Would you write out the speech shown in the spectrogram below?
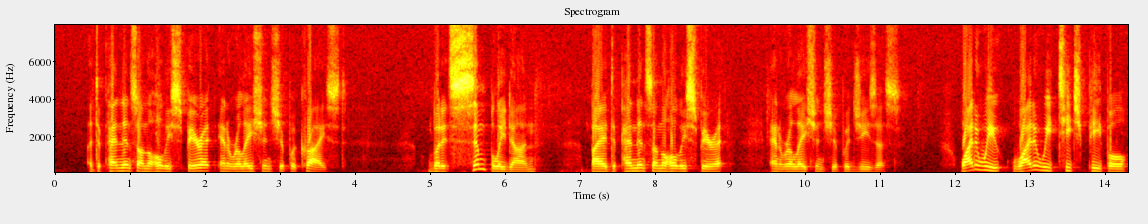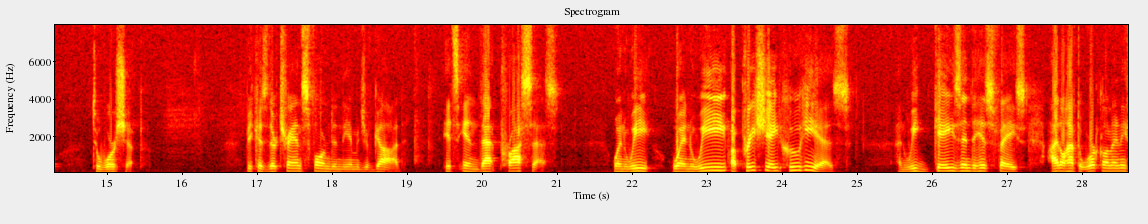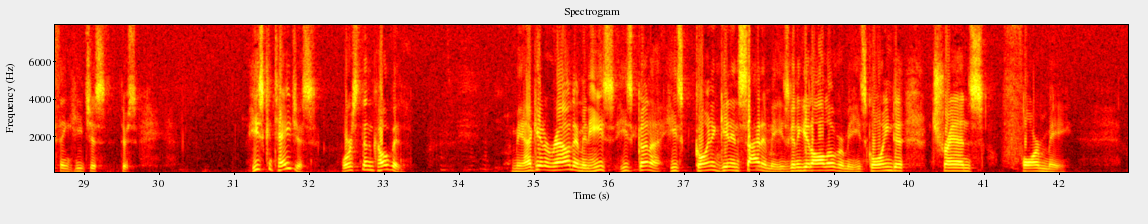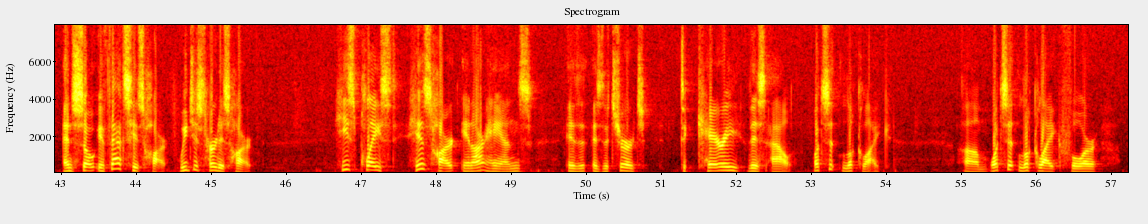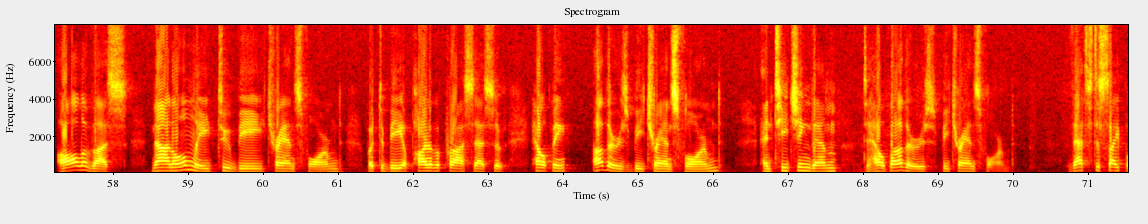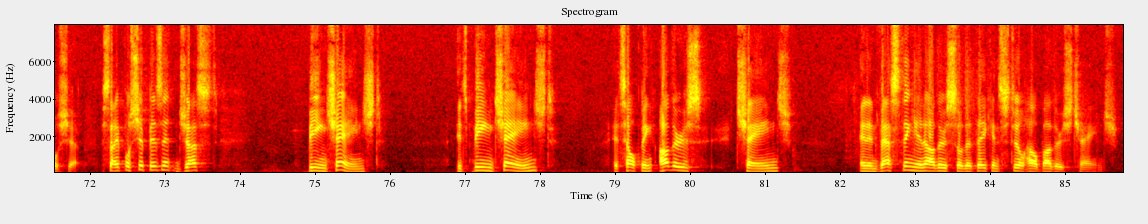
a dependence on the Holy Spirit and a relationship with Christ. But it's simply done by a dependence on the Holy Spirit and a relationship with Jesus. Why do we, why do we teach people to worship? Because they're transformed in the image of God. It's in that process when we, when we appreciate who He is and we gaze into His face. I don't have to work on anything. He just, there's, He's contagious, worse than COVID. Mean, I get around him and he's he's gonna he's going to get inside of me. He's going to get all over me. He's going to transform me. And so if that's his heart, we just heard his heart. He's placed his heart in our hands as, as the church to carry this out. What's it look like? Um, what's it look like for all of us not only to be transformed, but to be a part of a process of helping others be transformed and teaching them to help others be transformed. That's discipleship. Discipleship isn't just being changed, it's being changed, it's helping others change, and investing in others so that they can still help others change.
